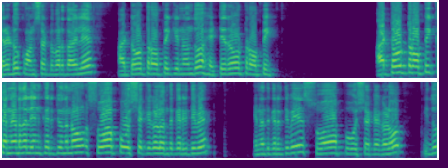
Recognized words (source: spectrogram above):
ಎರಡು ಕಾನ್ಸೆಪ್ಟ್ ಬರ್ತಾವ ಇಲ್ಲಿ. ಅಟೋಟ್ರಾಪಿಕ್ ಇನ್ನೊಂದು ಹೆಟಿರೋಟ್ರಾಪಿಕ್ ಅಟೋಟ್ರಾಪಿಕ್ ಕನ್ನಡದಲ್ಲಿ ಏನ್ ಕರಿತೀವಿ ಅಂದ್ರೆ ನಾವು ಸ್ವಪೋಷಕಗಳು ಅಂತ ಕರಿತೀವಿ. ಏನಂತ ಕರಿತೀವಿ? ಸ್ವಪೋಷಕಗಳು. ಇದು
